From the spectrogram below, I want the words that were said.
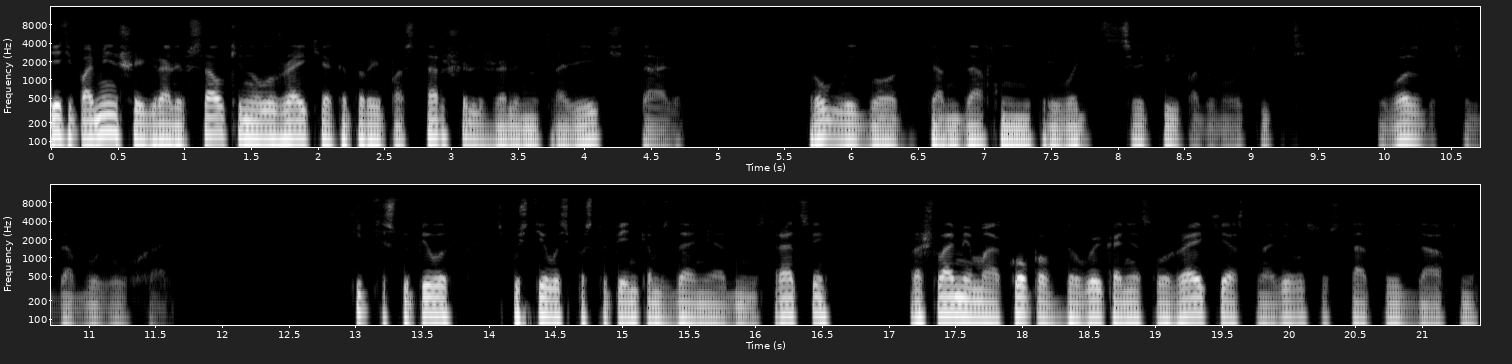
Дети поменьше играли в салки на лужайке, а которые постарше лежали на траве и читали. Круглый год в Гандафне не приводятся цветы, подумала Китти. И воздух всегда благоухает. Китти ступила, спустилась по ступенькам здания администрации, прошла мимо окопов в другой конец лужайки и остановилась у статуи Дафны.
